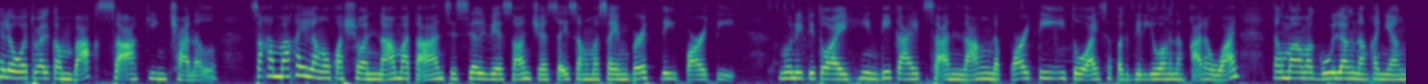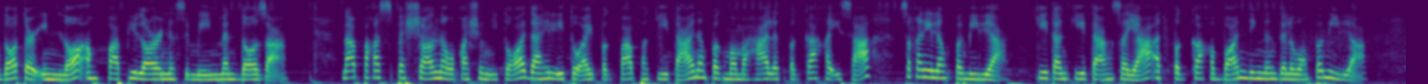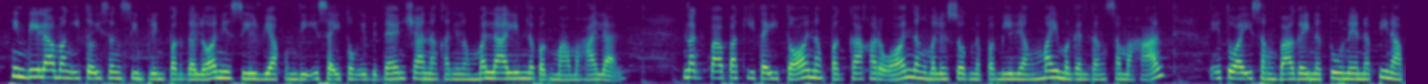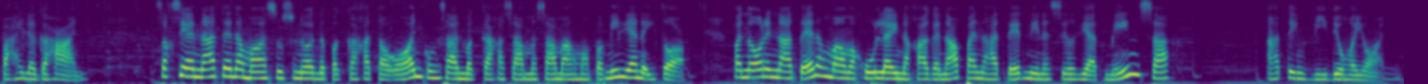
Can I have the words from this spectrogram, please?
Hello at welcome back sa aking channel. Sa kamakailang okasyon na mataan si Sylvia Sanchez sa isang masayang birthday party. Ngunit ito ay hindi kahit saan lang na party, ito ay sa pagdiriwang ng kaarawan ng mga magulang ng kanyang daughter-in-law ang popular na si Maine Mendoza. Napaka-special na okasyong ito dahil ito ay pagpapakita ng pagmamahal at pagkakaisa sa kanilang pamilya. Kitang-kita ang saya at pagkakabonding ng dalawang pamilya. Hindi lamang ito isang simpleng pagdalo ni Sylvia kundi isa itong ebidensya ng kanilang malalim na pagmamahalan. Nagpapakita ito ng pagkakaroon ng malusog na pamilyang may magandang samahan. Ito ay isang bagay na tunay na pinapahalagahan. Saksiyan natin ang mga susunod na pagkakataon kung saan magkakasama-sama ang mga pamilya na ito. Panoorin natin ang mga makulay na kaganapan na hatid ni na Sylvia at Maine sa ating video ngayon.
